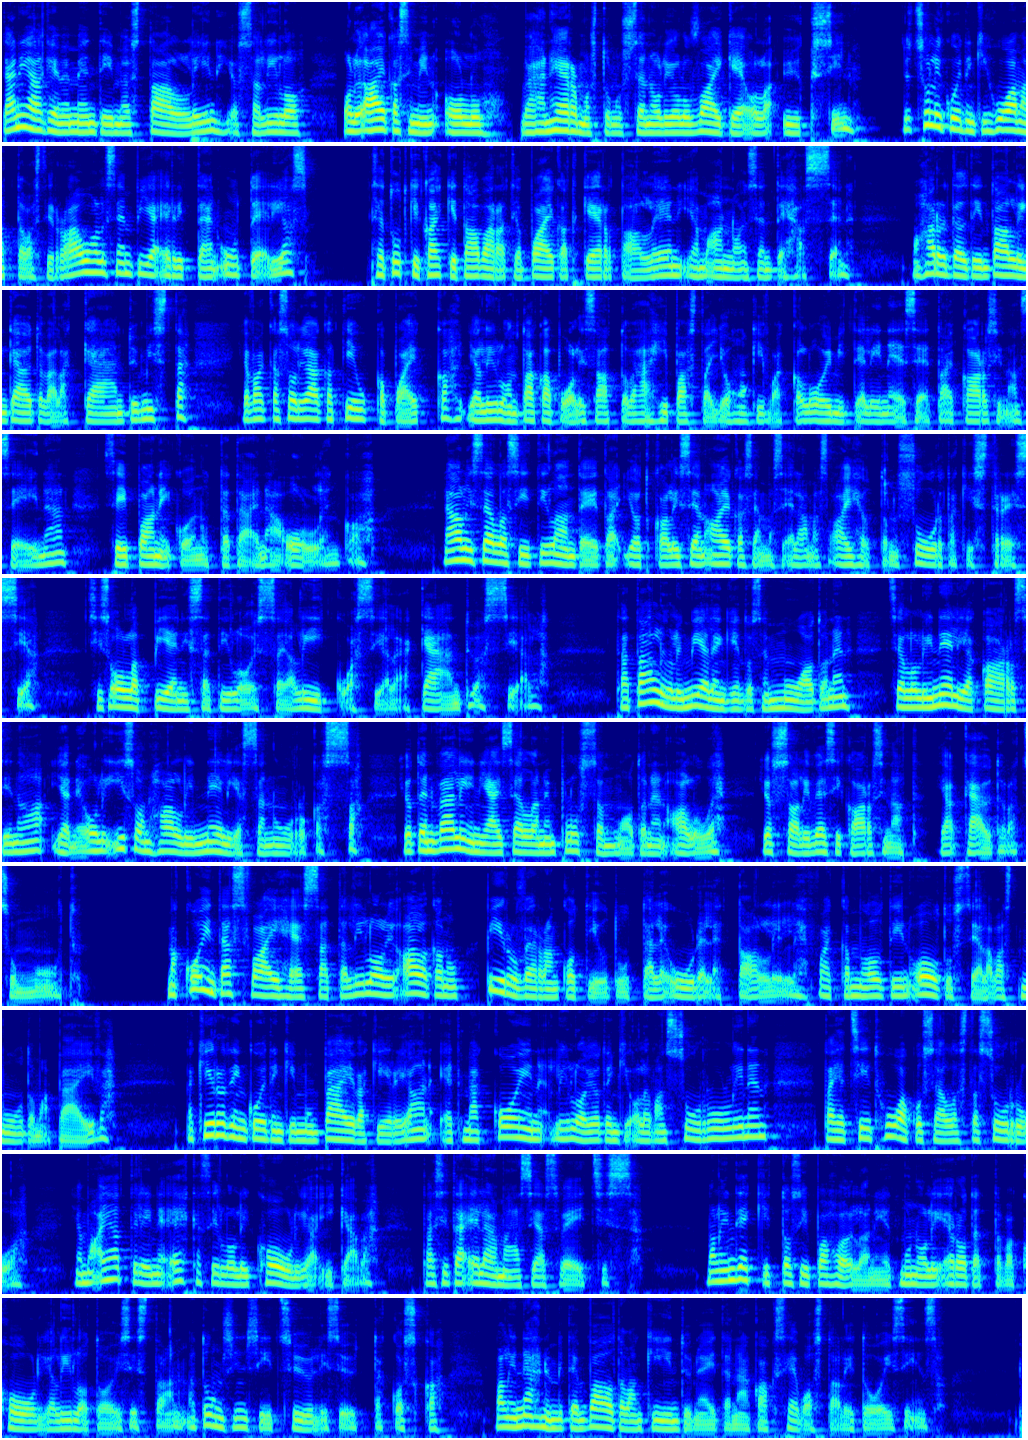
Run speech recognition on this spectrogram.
Tämän jälkeen me mentiin myös talliin, jossa Lilo oli aikaisemmin ollut vähän hermostunut, sen oli ollut vaikea olla yksin. Nyt se oli kuitenkin huomattavasti rauhallisempi ja erittäin utelias. Se tutki kaikki tavarat ja paikat kertaalleen ja mä annoin sen tehdä sen. Mä harjoiteltiin tallin käytävällä kääntymistä, ja vaikka se oli aika tiukka paikka ja Lilon takapuoli saattoi vähän hipasta johonkin vaikka loimitelineeseen tai karsinan seinään, se ei panikoinut tätä enää ollenkaan. Nämä oli sellaisia tilanteita, jotka oli sen aikaisemmassa elämässä aiheuttanut suurtakin stressiä, siis olla pienissä tiloissa ja liikkua siellä ja kääntyä siellä. Tämä talli oli mielenkiintoisen muotoinen, siellä oli neljä karsinaa ja ne oli ison hallin neljässä nurkassa, joten väliin jäi sellainen plussanmuotoinen alue, jossa oli vesikarsinat ja käytävät sun muut. Mä koin tässä vaiheessa, että Lilo oli alkanut piirun verran kotiutua tälle uudelle tallille, vaikka me oltiin oltu siellä vasta muutama päivä. Mä kirjoitin kuitenkin mun päiväkirjaan, että mä koin Lilo jotenkin olevan surullinen, tai että siitä huoku sellaista surua. Ja mä ajattelin, että ehkä silloin oli koulia ikävä, tai sitä elämää siellä Sveitsissä. Mä olin itsekin tosi pahoillani, että mun oli erotettava Cole ja Lilo toisistaan. Mä tunsin siitä syyllisyyttä, koska mä olin nähnyt, miten valtavan kiintyneitä nämä kaksi hevosta oli toisiinsa.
